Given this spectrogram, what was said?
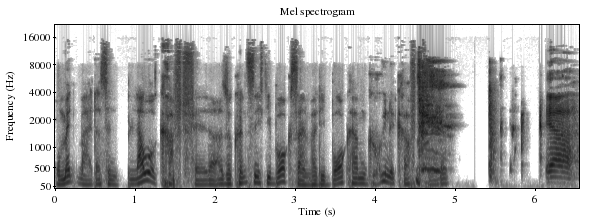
Moment mal, das sind blaue Kraftfelder, also können es nicht die Borg sein, weil die Borg haben grüne Kraftfelder. ja.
